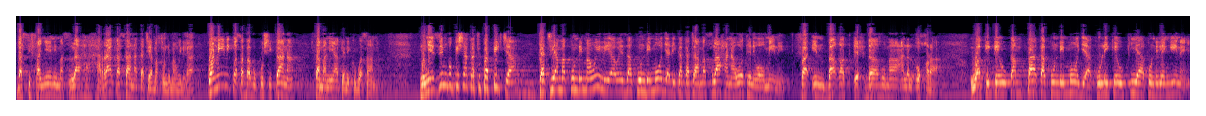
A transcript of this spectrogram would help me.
basi fanyeni maslaha haraka sana kati ya makundi mawili haya. Kwa nini? Kwa sababu kushikana thamani yake ni kubwa sana. Mwenyezi mungu kisha akatupa picha kati ya makundi mawili yaweza kundi moja likakataa maslaha na wote ni waumini. Fain baghat ihdahuma ala lukhra wakikeuka mpaka kundi moja kulikeukia kundi lengine.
